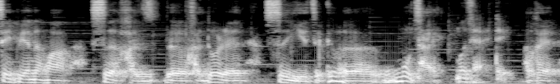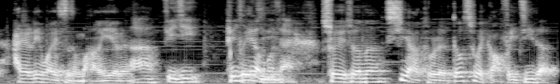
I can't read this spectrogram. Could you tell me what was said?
这边的话是很呃很多人是以这个木材，木材对。OK，还有另外一是什么行业呢？啊，飞机，飞机和木材。所以说呢，西雅图人都是会搞飞机的，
